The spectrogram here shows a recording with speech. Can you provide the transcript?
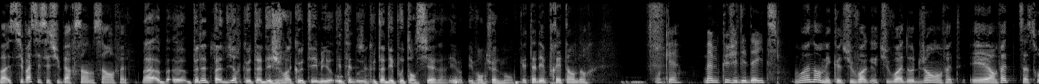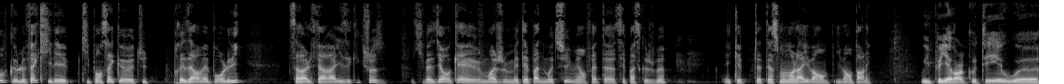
Bah, je sais pas si c'est super sain ça en fait. Bah, euh, peut-être pas dire que t'as des gens à côté, mais que t'as des potentiels é- éventuellement. Que t'as des prétendants. Ok. Même que j'ai des dates. Ouais non, mais que tu vois que tu vois d'autres gens en fait. Et en fait, ça se trouve que le fait qu'il est qu'il pensait que tu te préservais pour lui, ça va le faire réaliser quelque chose. Et qu'il va se dire ok, moi je mettais pas de mots dessus, mais en fait euh, c'est pas ce que je veux. Et que peut-être à ce moment-là il va en, il va en parler. où il peut y avoir le côté où euh,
